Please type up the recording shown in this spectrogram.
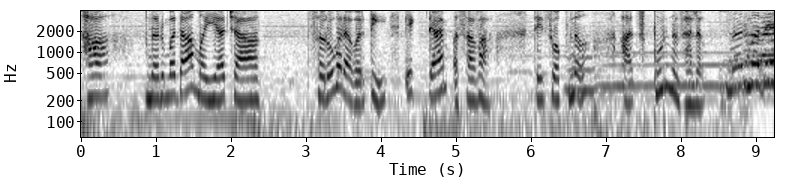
हा नर्मदा मैयाच्या सरोवरावरती एक डॅम असावा. ते स्वप्न आज पूर्ण झालं. नर्मदे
